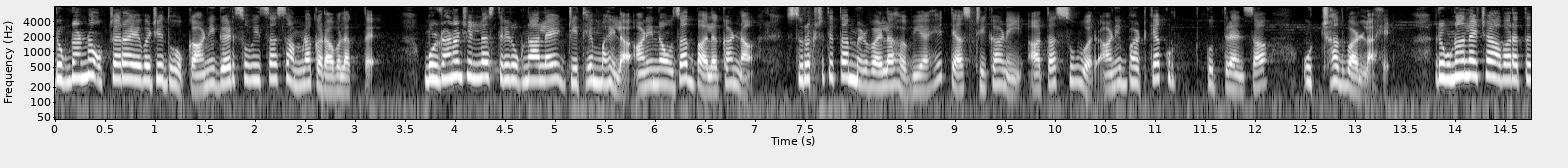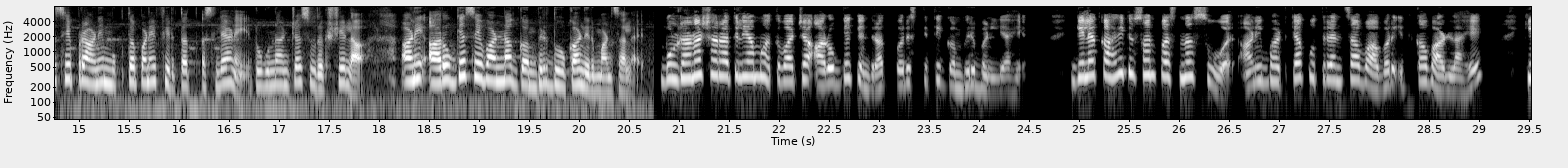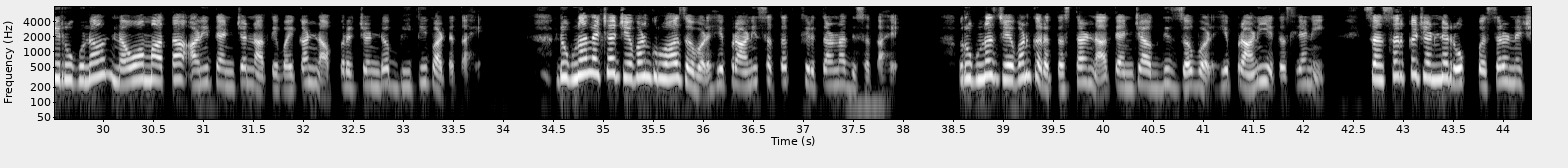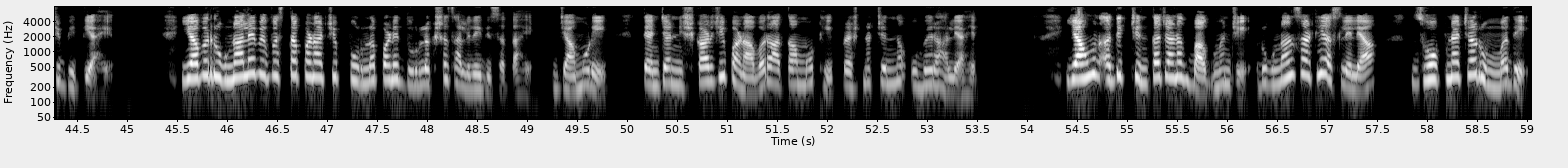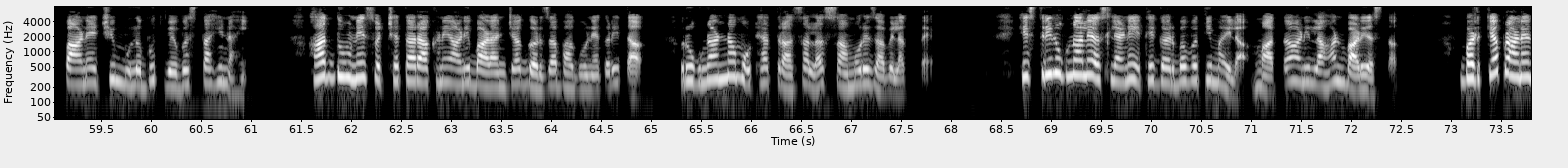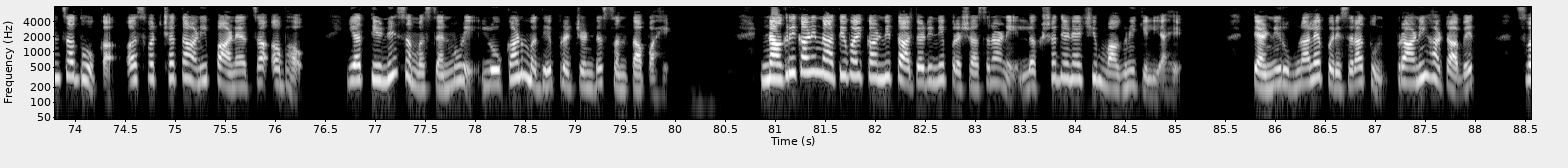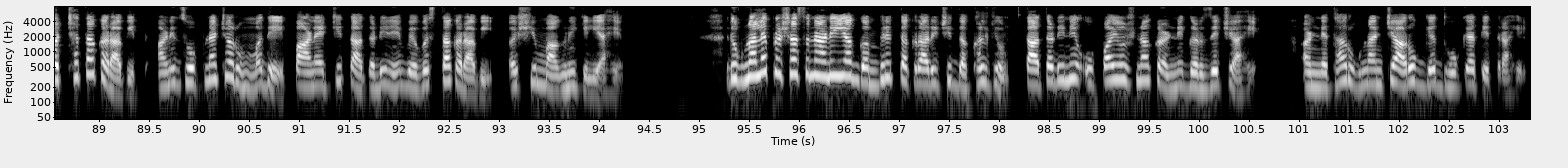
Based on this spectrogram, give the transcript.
रुग्णांना उपचाराऐवजी धोका आणि गैरसोयीचा सामना करावा लागतंय. बुलढाणा जिल्हा स्त्री रुग्णालय जिथे महिला आणि नवजात बालकांना सुरक्षितता मिळवायला हवी आहे त्याच ठिकाणी आता सुवर आणि भटक्या कुत्र्यांचा उच्छाद वाढला आहे. रुग्णालयाच्या आवारातच हे प्राणी मुक्तपणे फिरतात असल्याने रुग्णांच्या सुरक्षेला आणि आरोग्य सेवांना गंभीर धोका निर्माण झालाय. बुलढाणा शहरातील या महत्त्वाच्या आरोग्य केंद्रात परिस्थिती गंभीर बनली आहे. गेल्या काही दिवसांपासून सुवर आणि भटक्या कुत्र्यांचा वावर इतका वाढला आहे की रुग्ण नवमाता आणि त्यांच्या नातेवाईकांना प्रचंड भीती वाटत आहे. रुग्णालयाच्या जेवणगृहाजवळ हे प्राणी सतत फिरताना दिसत आहे. रुग्ण जेवण करत असताना त्यांच्या अगदी जवळ हे प्राणी येत असल्याने संसर्गजन्य रोग पसरण्याची भीती आहे. यावर रुग्णालय व्यवस्थापनाचे पूर्णपणे दुर्लक्ष झालेले दिसत आहे ज्यामुळे त्यांच्या निष्काळजीपणावर आता मोठे प्रश्नचिन्ह उभे राहिले आहेत. याहून अधिक चिंताजनक बाब म्हणजे रुग्णांसाठी असलेल्या झोपण्याच्या रूममध्ये पाण्याची मूलभूत व्यवस्थाही नाही. हात धुणे स्वच्छता राखणे आणि बाळांच्या गरजा भागवण्याकरिता रुग्णांना मोठ्या त्रासाला सामोरे जावे लागते. हे स्त्री रुग्णालय असल्याने येथे गर्भवती महिला माता आणि लहान बाळे असतात. भटक्या प्राण्यांचा धोका अस्वच्छता आणि पाण्याचा अभाव या तिन्ही समस्यांमुळे लोकांमध्ये प्रचंड संताप आहे. नागरिक आणि नातेवाईकांनी तातडीने प्रशासनाने लक्ष देण्याची मागणी केली आहे. त्यांनी रुग्णालय परिसरातून प्राणी हटावेत स्वच्छता करावीत आणि झोपण्याच्या रूममध्ये पाण्याची तातडीने व्यवस्था करावी अशी मागणी केली आहे. रुग्णालय प्रशासनाने या गंभीर तक्रारीची दखल घेऊन तातडीने उपाययोजना करणे गरजेचे आहे. अन्यथा रुग्णांचे आरोग्य धोक्यात येत राहील.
